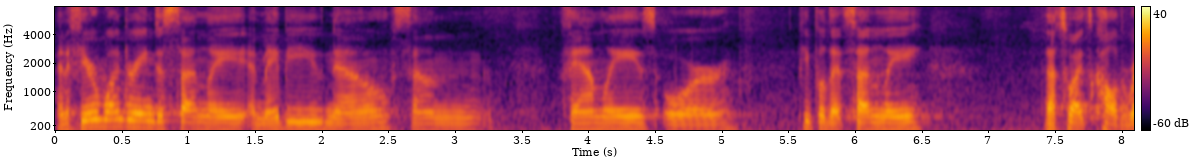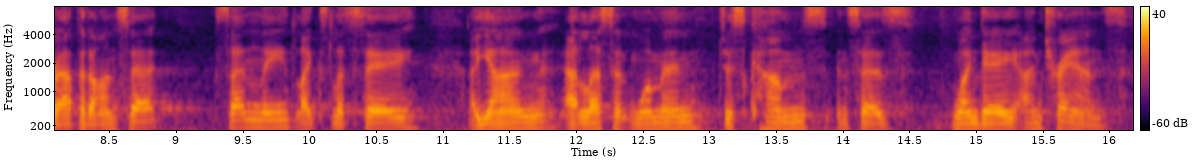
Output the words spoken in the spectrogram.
And if you're wondering just suddenly, and maybe you know some families or people that suddenly, that's why it's called rapid onset. Suddenly, like let's say a young adolescent woman just comes and says one day, I'm trans,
